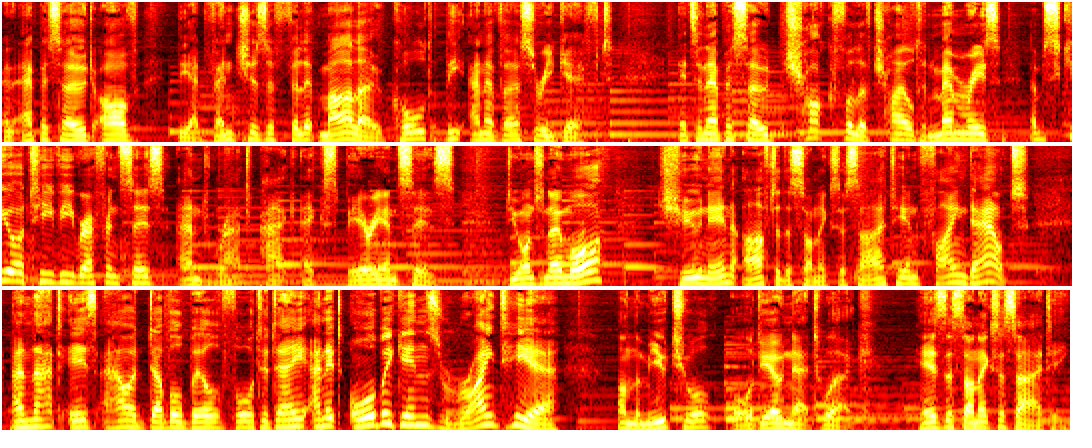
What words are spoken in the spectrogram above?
an episode of The Adventures of Philip Marlowe called The Anniversary Gift. It's an episode chock full of childhood memories, obscure TV references, and Rat Pack experiences. Do you want to know more? Tune in after the Sonic Society and find out. And that is our double bill for today, and it all begins right here on the Mutual Audio Network. Here's the Sonic Society.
